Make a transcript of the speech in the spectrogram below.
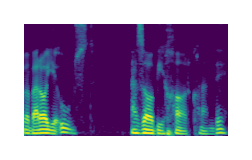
و برای اوست عذابی خار کننده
